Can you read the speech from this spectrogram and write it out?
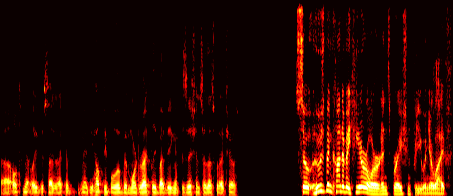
uh, ultimately decided I could maybe help people a little bit more directly by being a physician. So that's what I chose. So, who's been kind of a hero or an inspiration for you in your life?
